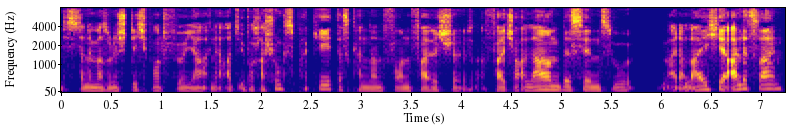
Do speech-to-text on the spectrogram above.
das ist dann immer so ein Stichwort für ja eine Art Überraschungspaket. Das kann dann von falsche, falscher Alarm bis hin zu einer Leiche alles sein.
